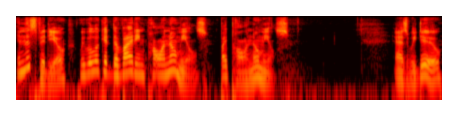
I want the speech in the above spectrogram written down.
In this video, we will look at dividing polynomials by polynomials. As we do,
